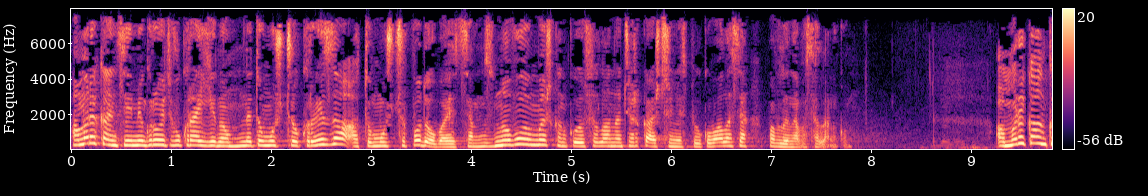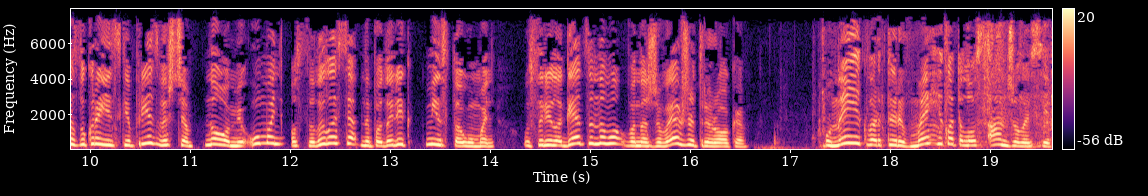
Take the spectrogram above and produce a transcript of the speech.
Американці емігрують в Україну не тому, що криза, а тому, що подобається. З новою мешканкою села на Черкащині спілкувалася Павлина Василенко. Американка з українським прізвищем Наомі Умань оселилася неподалік міста Умань. У селі Легедзеному вона живе вже три роки. У неї квартири в Мехіко та Лос-Анджелесі,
